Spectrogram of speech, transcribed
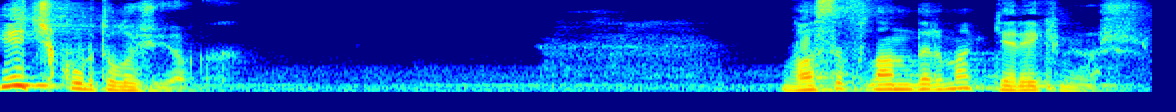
Hiç kurtuluşu yok. Vasıflandırmak gerekmiyor.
